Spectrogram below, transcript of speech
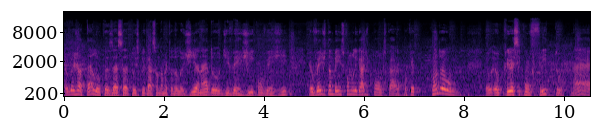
Eu vejo até Lucas essa tua explicação da metodologia, né, do divergir, convergir. Eu vejo também isso como ligar de pontos, cara, porque quando eu eu, eu, crio esse conflito, né?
